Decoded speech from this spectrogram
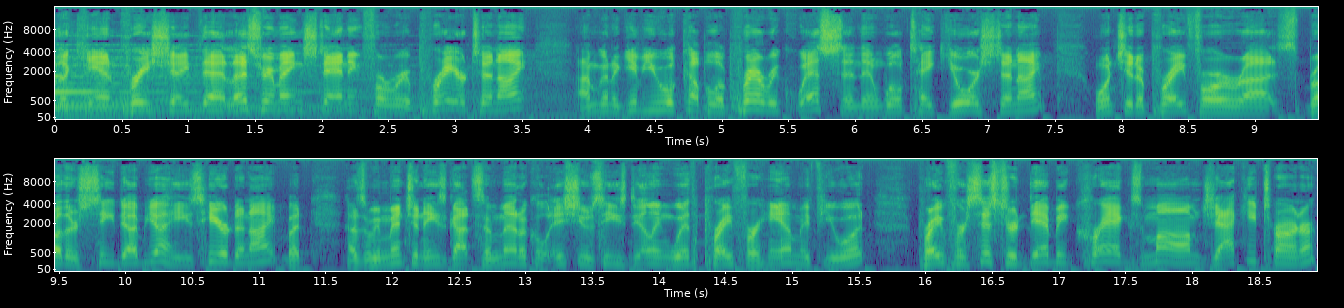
Brother Ken. Appreciate that. Let's remain standing for prayer tonight. I'm going to give you a couple of prayer requests and then we'll take yours tonight. want you to pray for uh, Brother CW. He's here tonight, but as we mentioned, he's got some medical issues he's dealing with. Pray for him if you would. Pray for Sister Debbie Craig's mom, Jackie Turner.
